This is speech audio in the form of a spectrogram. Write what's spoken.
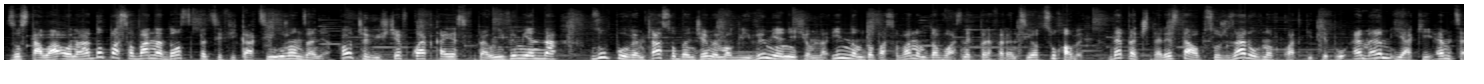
Została ona dopasowana do specyfikacji urządzenia. Oczywiście wkładka jest w pełni wymienna, z upływem czasu będziemy mogli wymienić ją na inną dopasowaną do własnych preferencji odsłuchowych. DP400 obsłuży zarówno wkładki typu MM, jak i MC.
